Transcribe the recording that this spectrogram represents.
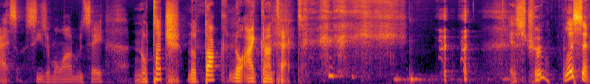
As Cesar Millan would say, no touch, no talk, no eye contact. it's true. Listen,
